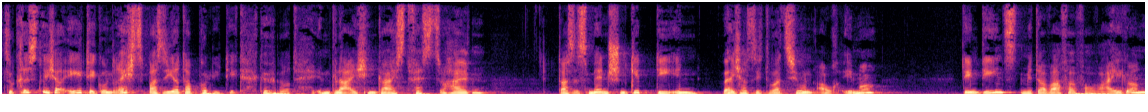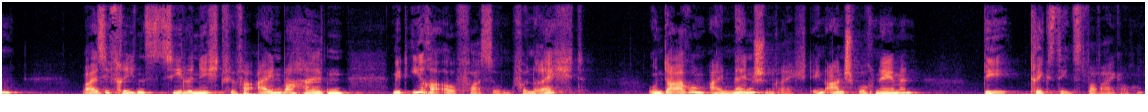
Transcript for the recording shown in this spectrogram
Zu christlicher Ethik und rechtsbasierter Politik gehört im gleichen Geist festzuhalten, dass es Menschen gibt, die in welcher Situation auch immer den Dienst mit der Waffe verweigern, weil sie Friedensziele nicht für vereinbar halten mit ihrer Auffassung von Recht und darum ein Menschenrecht in Anspruch nehmen, die Kriegsdienstverweigerung.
